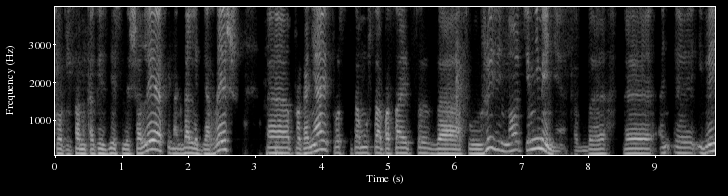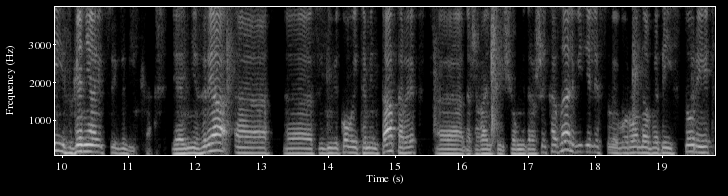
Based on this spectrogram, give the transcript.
тот же самый, как и здесь лешалех, иногда легареш, э, прогоняет просто потому, что опасается за свою жизнь, но тем не менее, как бы, э, евреи изгоняются из Египта. И не зря средневековые комментаторы, даже раньше еще Мидраши Хазаль, видели своего рода в этой истории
